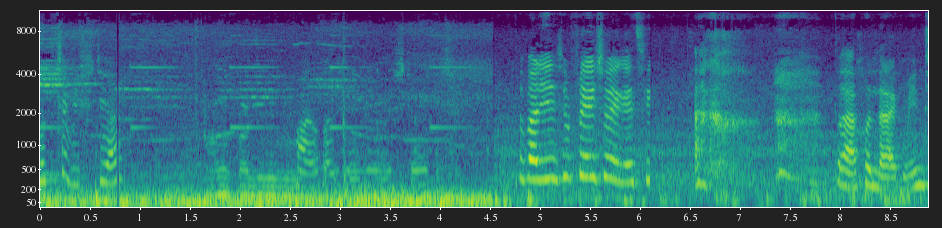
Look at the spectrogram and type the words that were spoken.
হচ্ছে বৃষ্টি আর তো বাড়ি এসে ফ্রেশ হয়ে গেছি। তো এখন এক মিনিট।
